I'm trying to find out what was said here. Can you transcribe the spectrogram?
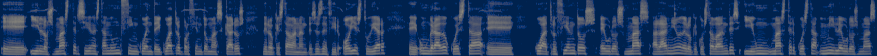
eh, y los másters siguen estando un 54% más caros de lo que estaban antes. Es decir, hoy estudiar un grado cuesta 400 euros más al año de lo que costaba antes y un máster cuesta 1.000 euros más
